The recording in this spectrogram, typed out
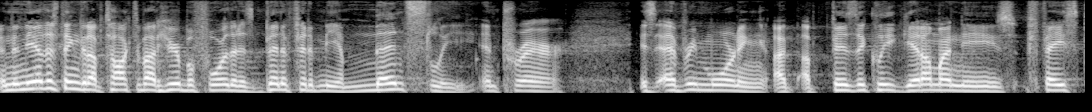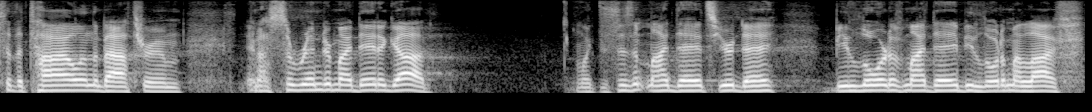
And then the other thing that I've talked about here before that has benefited me immensely in prayer is every morning I, I, physically get on my knees, face to the tile in the bathroom, and I surrender my day to God. I'm like, this isn't my day, it's your day. Be Lord of my day, be Lord of my life.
